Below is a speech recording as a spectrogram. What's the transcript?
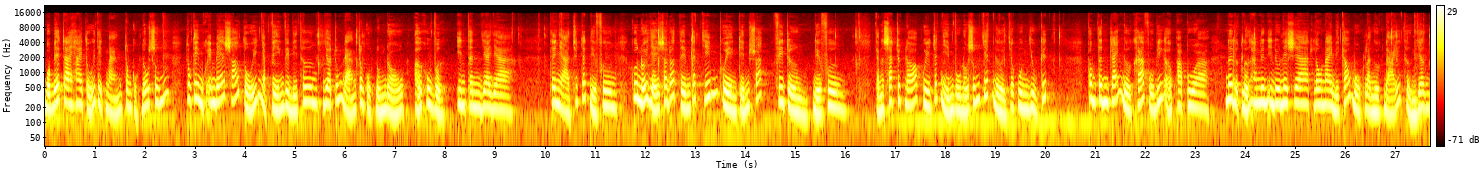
Một bé trai 2 tuổi thiệt mạng trong cuộc đấu súng, trong khi một em bé 6 tuổi nhập viện vì bị thương do trúng đạn trong cuộc đụng độ ở khu vực Intan Jaya. Theo nhà chức trách địa phương, quân nổi dậy sau đó tìm cách chiếm quyền kiểm soát phi trường địa phương. Cảnh sát trước đó quy trách nhiệm vụ nổ súng chết người cho quân du kích. Thông tin trái ngược khá phổ biến ở Papua, nơi lực lượng an ninh Indonesia lâu nay bị cáo buộc là ngược đãi thường dân.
